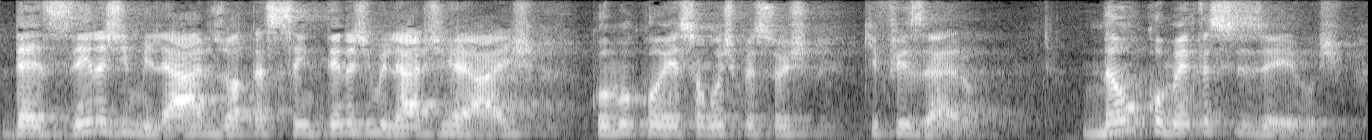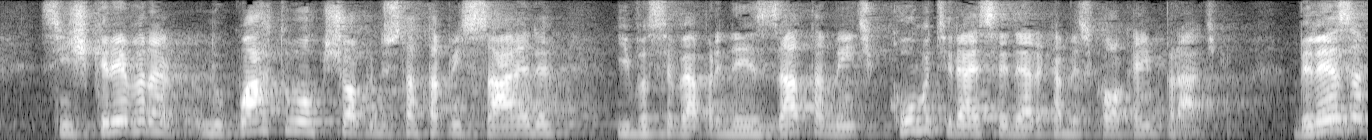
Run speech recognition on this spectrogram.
dezenas de milhares ou até centenas de milhares de reais, como eu conheço algumas pessoas que fizeram. Não cometa esses erros. Se inscreva na, no quarto workshop do Startup Insider e você vai aprender exatamente como tirar essa ideia da cabeça e colocar em prática. Beleza?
